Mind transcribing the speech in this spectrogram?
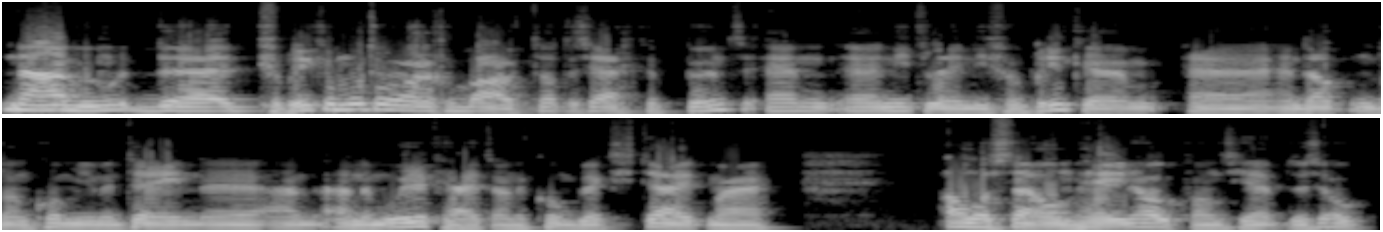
Nou, de, fabrieken moeten worden gebouwd. Dat is eigenlijk het punt. En uh, niet alleen die fabrieken. En dat, dan kom je meteen aan, aan de moeilijkheid, aan de complexiteit. Maar alles daaromheen ook. Want je hebt dus ook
